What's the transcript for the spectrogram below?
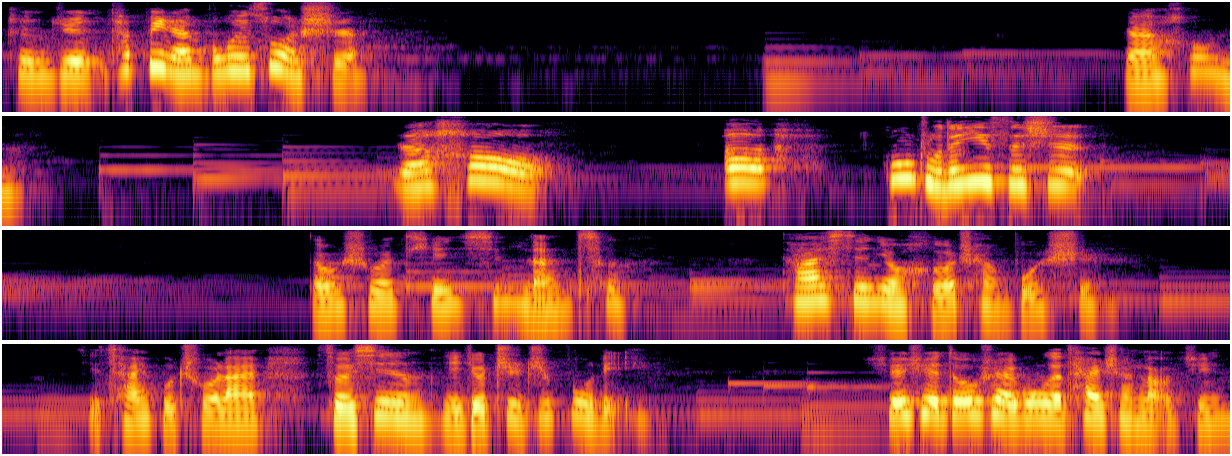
真君他必然不会做事。然后呢？然后，啊，公主的意思是，都说天心难测，他心又何尝不是？既猜不出来，索性也就置之不理。学学兜率宫的太上老君，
